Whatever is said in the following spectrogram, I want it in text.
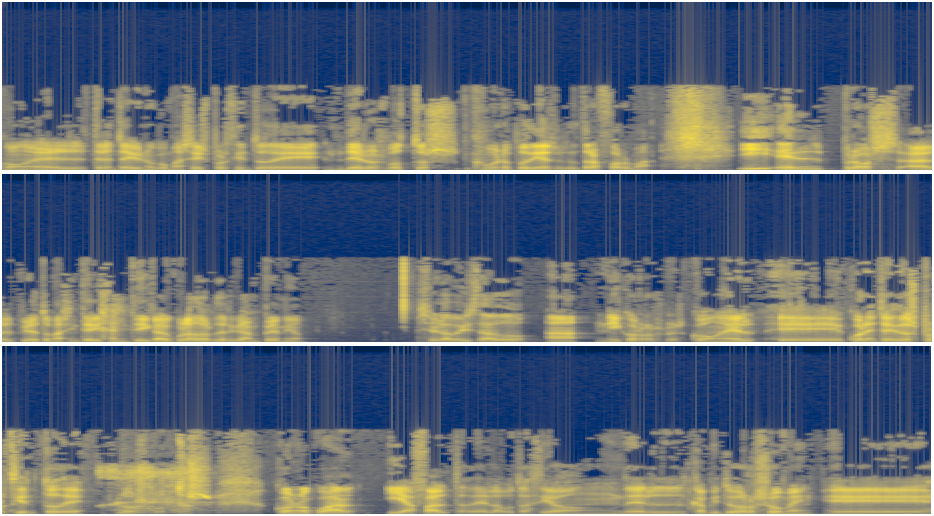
con el 31,6% de, de los votos, como no podía ser de otra forma. Y el pros al piloto más inteligente y calculador del Gran Premio se lo habéis dado a Nico Rosberg con el eh, 42% de los votos. Con lo cual, y a falta de la votación del capítulo resumen, eh,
